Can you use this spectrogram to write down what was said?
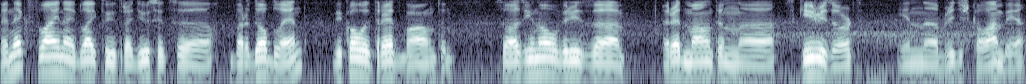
The next wine I'd like to introduce it's a Bordeaux blend. We call it Red Mountain. So as you know there is a Red Mountain uh, ski resort in uh, British Columbia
